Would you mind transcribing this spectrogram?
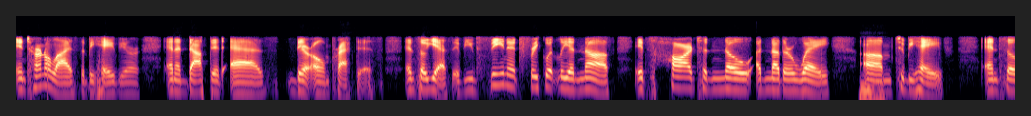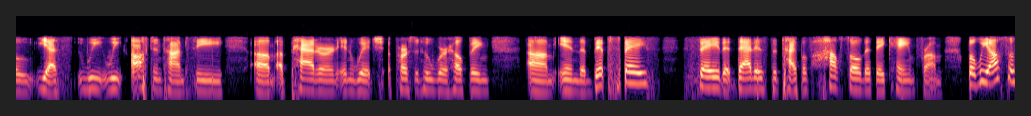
internalize the behavior and adopt it as their own practice. And so yes, if you've seen it frequently enough, it's hard to know another way um, to behave. And so yes, we we oftentimes see um, a pattern in which a person who we're helping um, in the BIP space say that that is the type of household that they came from. But we also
